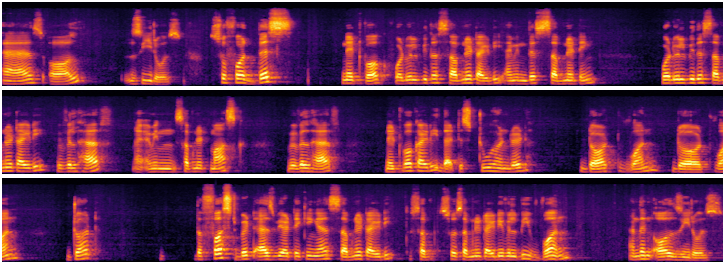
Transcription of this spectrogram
as all zeros. So for this network what will be the subnet id i mean this subnetting what will be the subnet id we will have i mean subnet mask. We will have network id that is 200 dot 1 dot 1 dot. The first bit as we are taking as subnet id so, sub, so subnet id will be 1 and then all zeros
